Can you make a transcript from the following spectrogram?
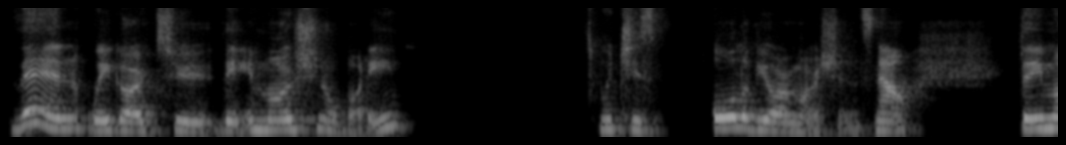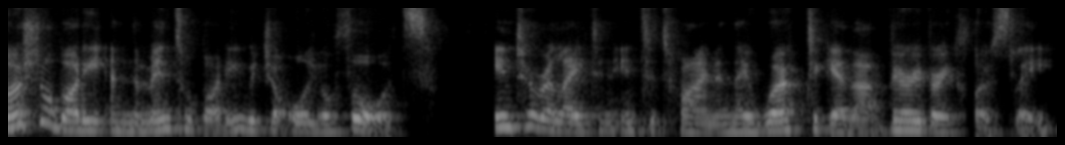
Then we go to the emotional body, which is all of your emotions. Now, the emotional body and the mental body, which are all your thoughts, interrelate and intertwine and they work together very, very closely.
